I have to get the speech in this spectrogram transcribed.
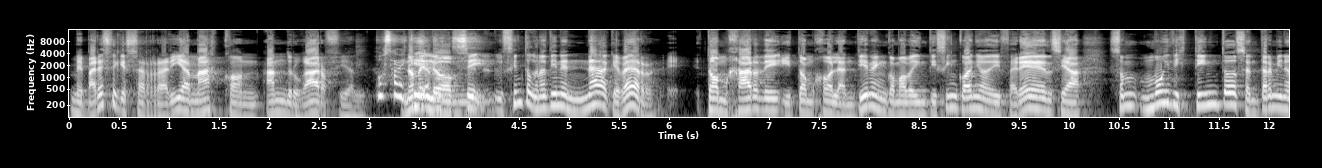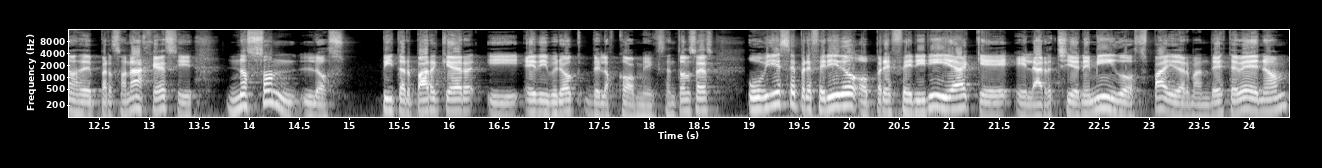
me parece que cerraría más con Andrew Garfield. Vos sabés no que- me lo sí. siento que no tienen nada que ver. Tom Hardy y Tom Holland tienen como 25 años de diferencia, son muy distintos en términos de personajes y no son los Peter Parker y Eddie Brock de los cómics. Entonces, hubiese preferido o preferiría que el archienemigo Spider-Man de este Venom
